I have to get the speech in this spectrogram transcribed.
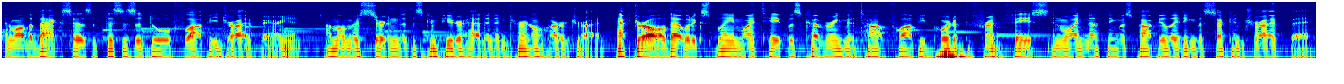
And while the back says that this is a dual floppy drive variant, I'm almost certain that this computer had an internal hard drive. After all, that would explain why tape was covering the top floppy port of the front face and why nothing was populating the second drive bay.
